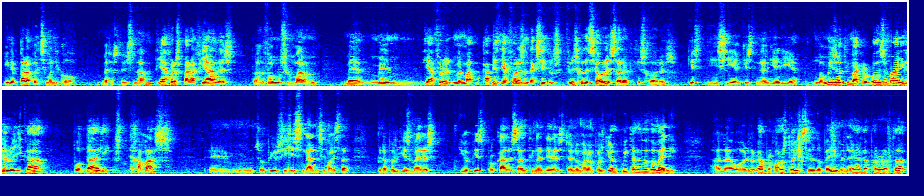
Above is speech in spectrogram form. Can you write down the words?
είναι πάρα πολύ σημαντικό μέσα στο Ισλάμ. Διάφορες παραφιάδες των αδελφών μουσουλμάνων με, με, διάφορες, με κάποιες διαφορές μεταξύ τους βρίσκονται σε όλες τις αραβικές χώρες και στην Τινησία και στην Αλγερία. Νομίζω ότι μακροπρόθεσμα ιδεολογικά ποντάρει Χαμάς, ε, τους οποίους είχε συνάντηση μάλιστα πριν από λίγες μέρες, οι οποίες προκάλεσαν την αντίδραση των ΗΠΑ που ήταν δεδομένη. Αλλά ο Ερντογάν προφανώς το ήξερε, το περίμενε, αλλά παρόλα αυτά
